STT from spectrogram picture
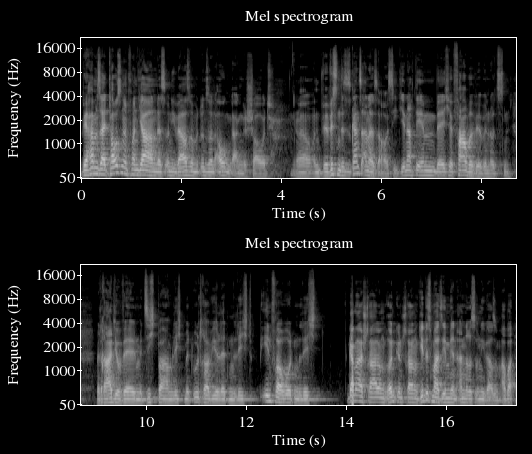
Wir haben seit Tausenden von Jahren das Universum mit unseren Augen angeschaut. Und wir wissen, dass es ganz anders aussieht, je nachdem, welche Farbe wir benutzen. Mit Radiowellen, mit sichtbarem Licht, mit ultraviolettem Licht, infrarotem Licht, Gammastrahlung, Röntgenstrahlung. Jedes Mal sehen wir ein anderes Universum. Aber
